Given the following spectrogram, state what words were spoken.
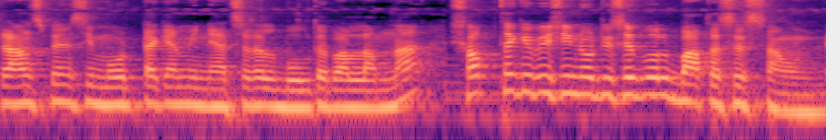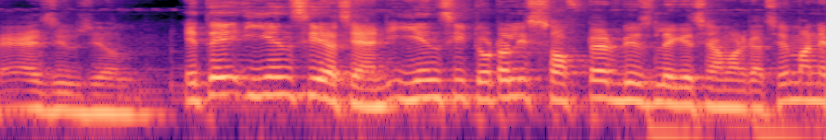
ট্রান্সপেন্সি মোডটাকে আমি ন্যাচারাল বলতে পারলাম না। সব থেকে বেশি নোটিসেবল বাতাসের সাউন্ড অ্যাজ ইউজুয়াল এতে ইএনসি আছে and ENC totally software base লেগেছে আমার কাছে। মানে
